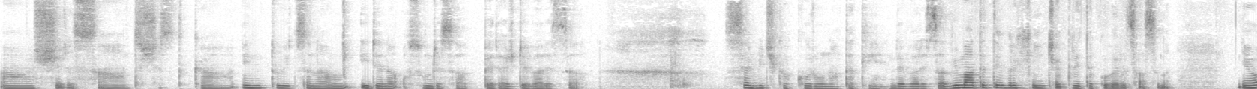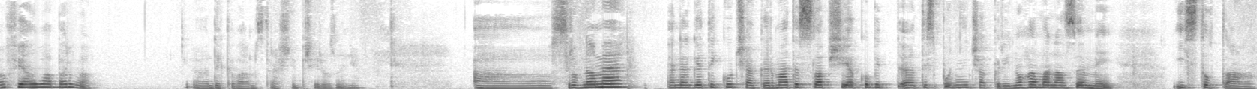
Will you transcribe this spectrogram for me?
a 66. Intuice nám jde na 85 až 90. Semička koruna taky 90. Vy máte ty vrchní čakry takové docela silné. Jo, fialová barva. Deka vám strašně přirozeně. A srovnáme energetiku čaker. Máte slabší jakoby eh, ty spodní čakry, nohama na zemi, jistota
